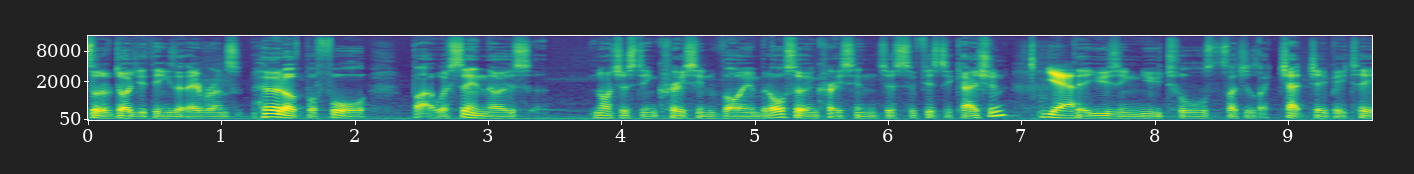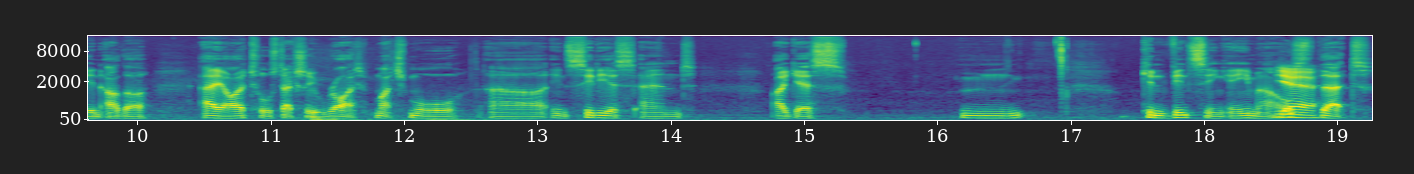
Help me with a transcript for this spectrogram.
sort of dodgy things that everyone's heard of before, but we're seeing those not just increase in volume, but also increase in just sophistication. Yeah. They're using new tools such as like ChatGPT and other AI tools to actually write much more uh, insidious and, I guess, mm, convincing emails Yeah. that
